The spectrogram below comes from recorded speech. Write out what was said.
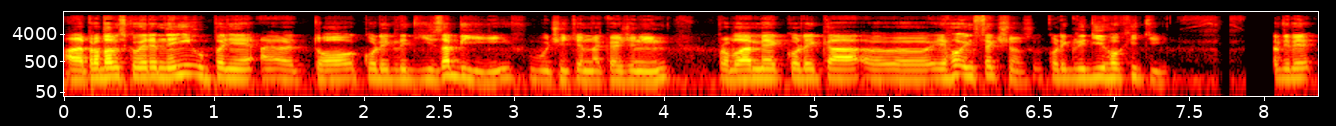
ale problém s covidem není úplně to, kolik lidí zabíjí vůči těm nakaženým, problém je kolika, uh, jeho infections, kolik lidí ho chytí. Kdyby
